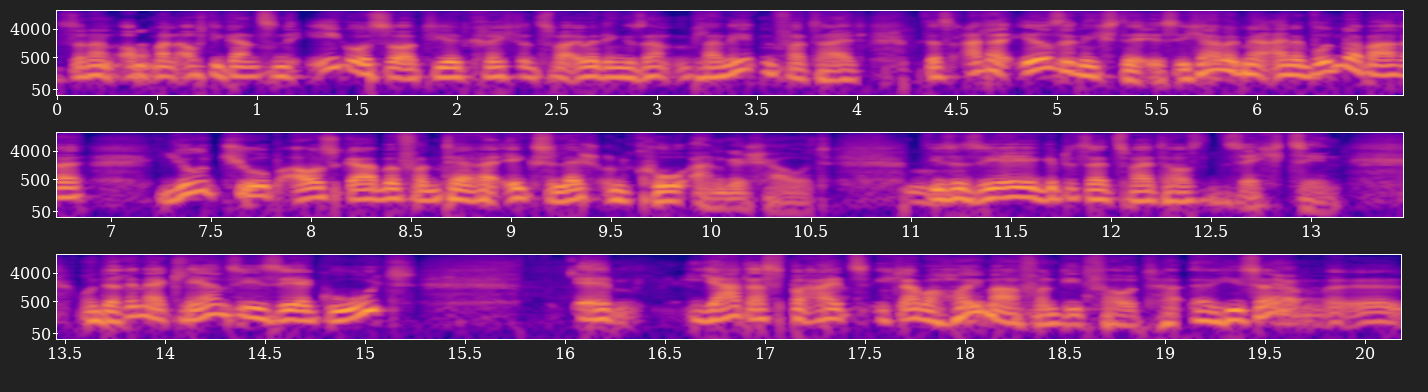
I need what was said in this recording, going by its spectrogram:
sondern ob man auch die ganzen Egos sortiert kriegt und zwar über den gesamten Planeten verteilt. Das Allerirrsinnigste ist, ich habe mir eine wunderbare YouTube-Ausgabe von Terra X, Lesch und Co. angeschaut. Diese Serie gibt es seit 2016. Und darin erklären sie sehr gut, ähm, ja, das bereits, ich glaube, Heuma von Dietvogt äh, hieß er. Ja. Äh,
